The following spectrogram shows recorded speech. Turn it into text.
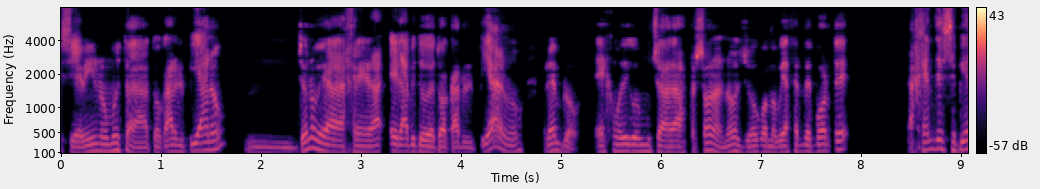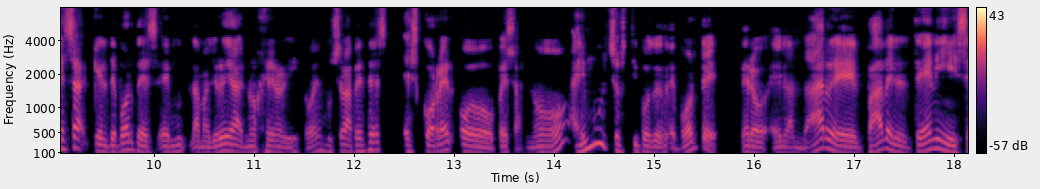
Si a mí no me gusta tocar el piano, mm, yo no voy a generar el hábito de tocar el piano, ¿no? Por ejemplo, es como digo muchas de las personas, ¿no? Yo cuando voy a hacer deporte, la gente se piensa que el deporte es, eh, la mayoría no generalizo, ¿eh? muchas veces es correr o pesas. No, hay muchos tipos de deporte, pero el andar, el pádel, el tenis,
